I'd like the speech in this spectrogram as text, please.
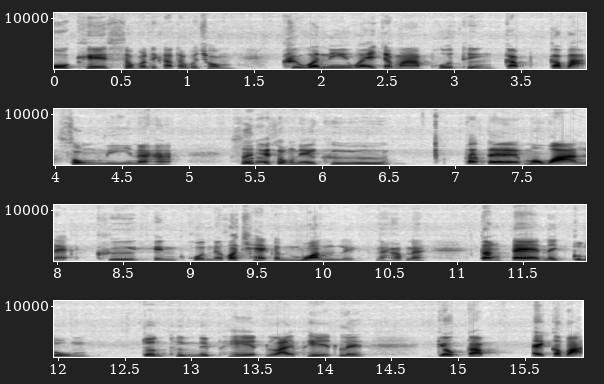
โอเค สวัสดีครับท่านผู้ชม คือวันนี้เว้ยจะมาพูดถึงกับกระบะทรงนี้นะฮะ ซึ่งไอ้ทรงนี้คือตั้งแต่เมื่อวานและคือเห็นคนแล้วก็แชร์กันว่อนเลยนะครับนะ ตั้งแต่ในกลุ่มจนถึงในเพจหลายเพจเลย เกี่ยวกับไอ้กระบะ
